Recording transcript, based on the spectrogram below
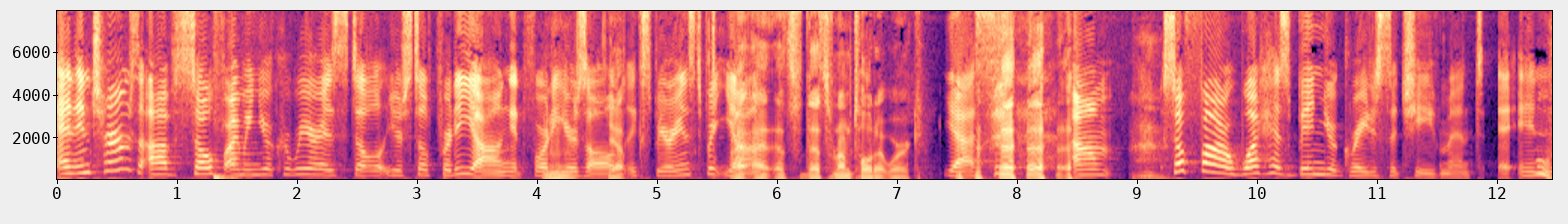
And in terms of so, far, I mean, your career is still you're still pretty young at 40 years old, Mm-hmm. Yep. experienced but young. I, I, that's that's what I'm told at work. Yes. um, so far, what has been your greatest achievement i- in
